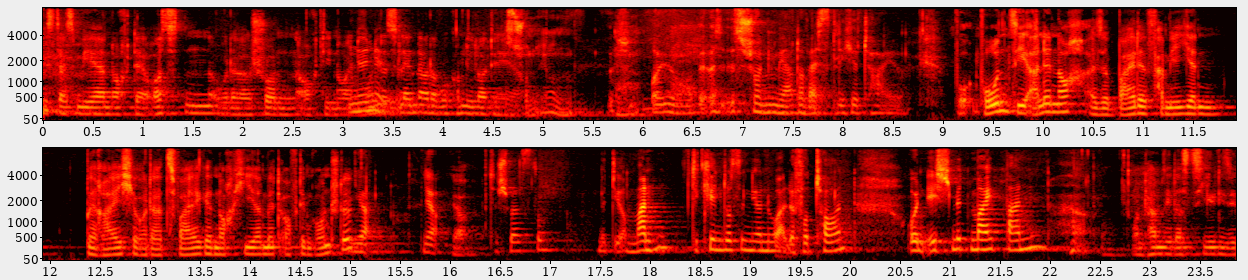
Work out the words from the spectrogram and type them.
Ist das mehr noch der Osten oder schon auch die neuen nö, Bundesländer nö. oder wo kommen die Leute her? Ist schon eher oh ja, es ist schon mehr der westliche Teil. Wo, wohnen Sie alle noch, also beide Familienbereiche oder Zweige noch hier mit auf dem Grundstück? Ja, ja. ja. Die Schwester mit ihrem Mann, die Kinder sind ja nur alle vertan und ich mit meinem Mann. Und haben Sie das Ziel, diese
